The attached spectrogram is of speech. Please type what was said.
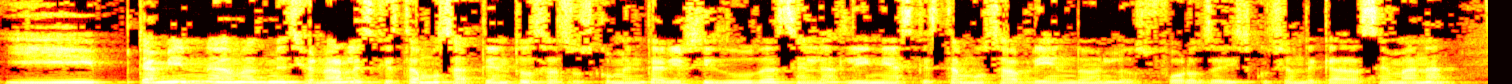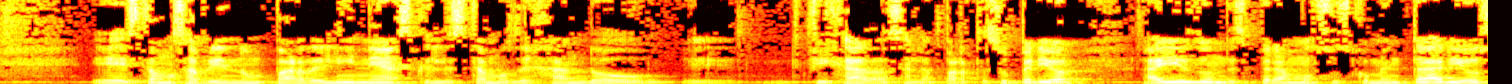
Y también nada más mencionarles que estamos atentos a sus comentarios y dudas en las líneas que estamos abriendo en los foros de discusión de cada semana. Eh, estamos abriendo un par de líneas que le estamos dejando eh, fijadas en la parte superior. Ahí es donde esperamos sus comentarios,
